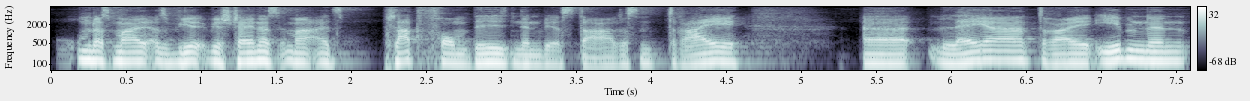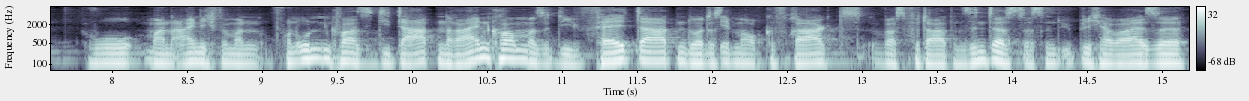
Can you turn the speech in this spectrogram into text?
Um das mal, also wir, wir stellen das immer als Plattformbild, nennen wir es da. Das sind drei äh, Layer, drei Ebenen, wo man eigentlich, wenn man von unten quasi die Daten reinkommen, also die Felddaten, du hattest eben auch gefragt, was für Daten sind das? Das sind üblicherweise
